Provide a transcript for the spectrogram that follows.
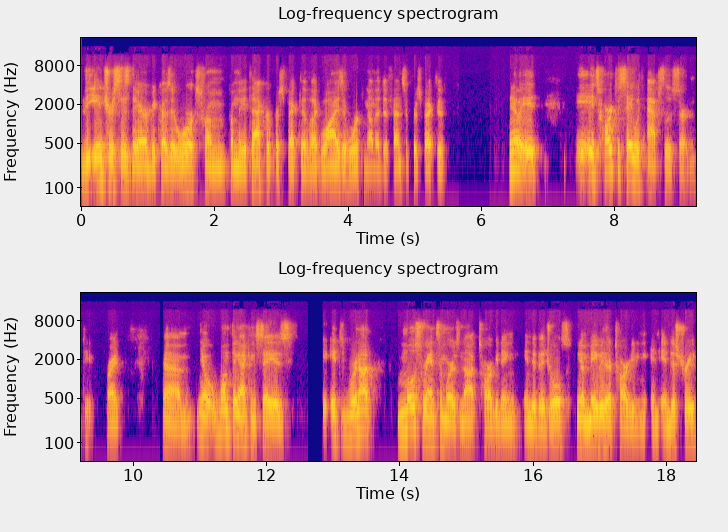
the interest is there because it works from from the attacker perspective. Like why is it working on the defensive perspective? You know it it's hard to say with absolute certainty right? Um, you know one thing i can say is it's we're not most ransomware is not targeting individuals you know maybe they're targeting an industry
